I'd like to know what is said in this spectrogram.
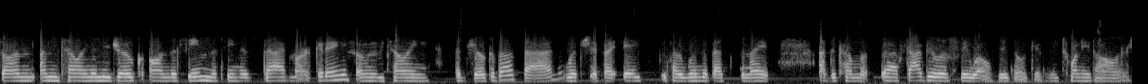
So I'm, I'm telling a new joke on the theme. The theme is bad marketing. So I'm going to be telling a joke about that, which if I if I win the best of the night, I become uh, fabulously wealthy. They'll give me $20.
